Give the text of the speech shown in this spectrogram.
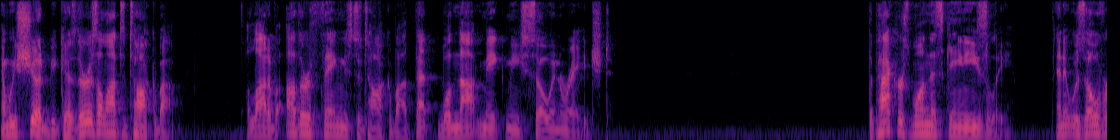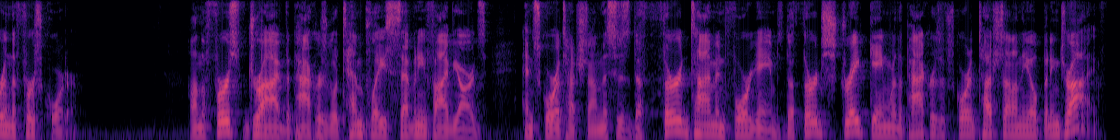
And we should because there is a lot to talk about. A lot of other things to talk about that will not make me so enraged. The Packers won this game easily, and it was over in the first quarter. On the first drive, the Packers go 10 plays, 75 yards, and score a touchdown. This is the third time in four games, the third straight game where the Packers have scored a touchdown on the opening drive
